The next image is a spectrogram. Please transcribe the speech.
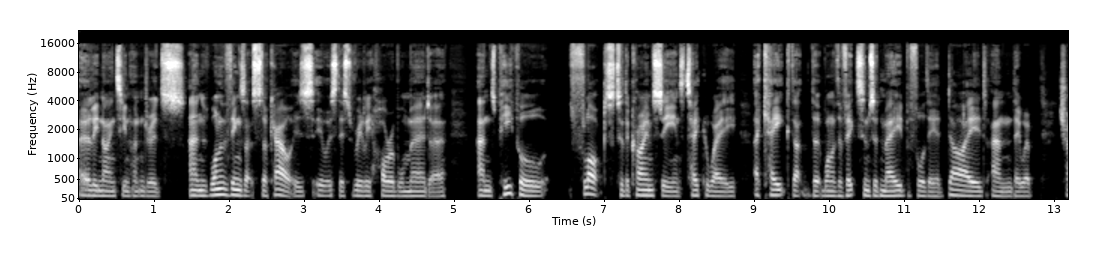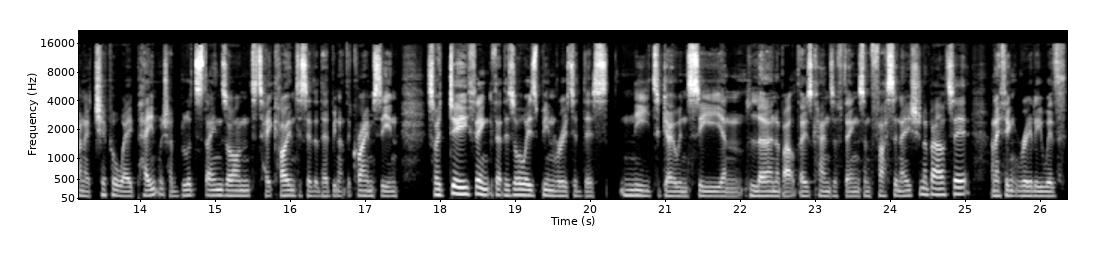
early 1900s, and one of the things that stuck out is it was this really horrible murder, and people flocked to the crime scene to take away a cake that, that one of the victims had made before they had died, and they were trying to chip away paint which had bloodstains on to take home to say that they'd been at the crime scene. So I do think that there's always been rooted this need to go and see and learn about those kinds of things and fascination about it. And I think really with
